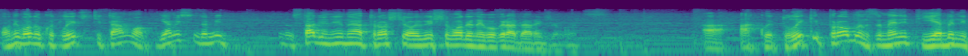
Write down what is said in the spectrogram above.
oni vodu kotlički tamo, ja mislim da mi, stadion nije ja trošio ovaj više vode nego grad Aranđelovac. A ako je toliki problem zameniti jebeni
